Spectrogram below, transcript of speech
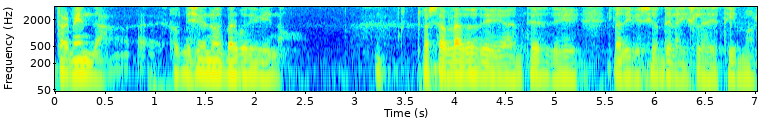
tremenda, eh, los misioneros del Verbo Divino. Tú has hablado de antes de la división de la isla de Timor.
